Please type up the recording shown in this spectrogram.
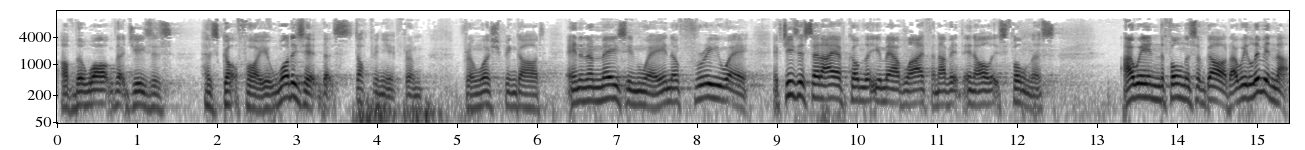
of the walk that Jesus has got for you? What is it that's stopping you from from worshiping God in an amazing way, in a free way. If Jesus said, I have come that you may have life and have it in all its fullness, are we in the fullness of God? Are we living that?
